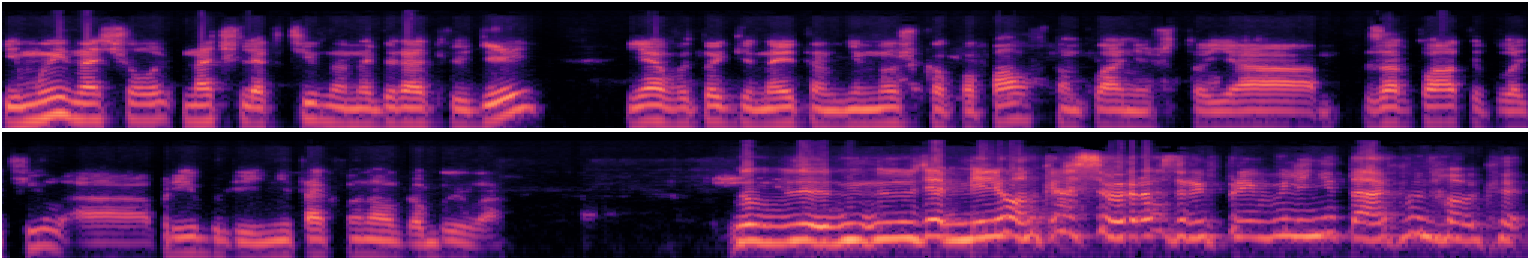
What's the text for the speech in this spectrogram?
И мы начали, начали активно набирать людей, я в итоге на этом немножко попал в том плане, что я зарплаты платил, а прибыли не так много было. Ну, у тебя миллион кассовый разрыв, прибыли не так много.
